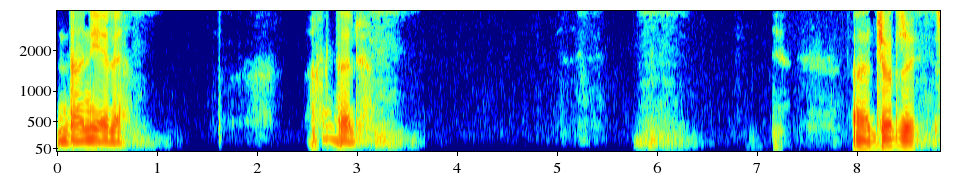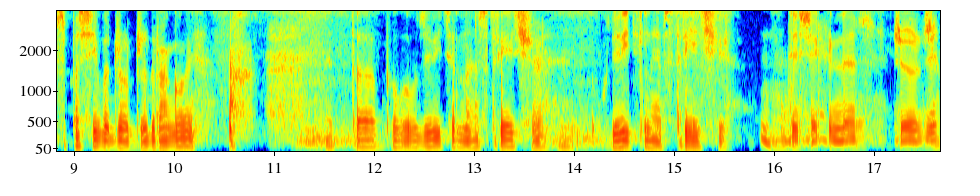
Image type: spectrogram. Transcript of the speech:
Daniel'e aktarıyorum. А, Джорджи, спасибо, Джорджи, дорогой. Это была удивительная встреча, удивительные встречи. Teşekkürler Georgie.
